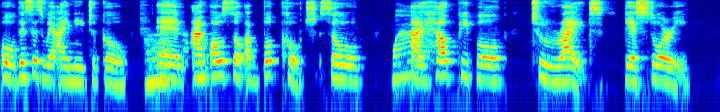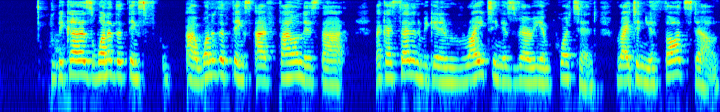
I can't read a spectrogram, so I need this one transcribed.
oh, this is where I need to go. And I'm also a book coach. So I help people to write their story because one of the things uh, one of the things I've found is that like I said in the beginning, writing is very important, writing your thoughts down.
